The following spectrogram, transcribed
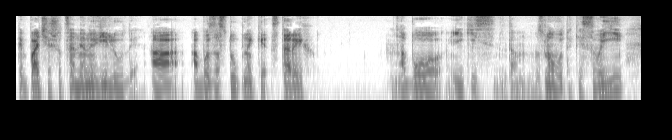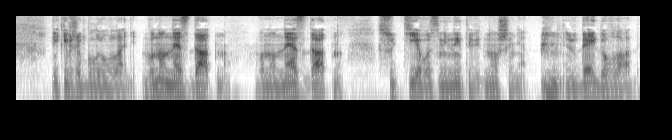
тим паче, що це не нові люди, а або заступники старих, або якісь там знову таки свої, які вже були у владі, воно не здатно, воно не здатно суттєво змінити відношення людей до влади.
